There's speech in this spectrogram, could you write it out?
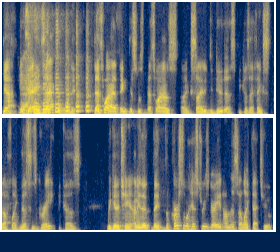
Yeah, exactly. that's why I think this was. That's why I was excited to do this because I think stuff like this is great because we get a chance. I mean, the the, the personal history is great on this. I like that too.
